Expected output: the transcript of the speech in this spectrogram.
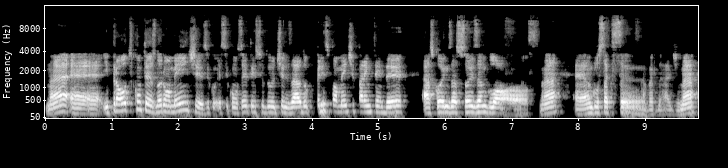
né? É, e para outros contextos. Normalmente, esse, esse conceito tem sido utilizado principalmente para entender as colonizações anglófonas, né? É, anglo-saxãs, na verdade, né?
